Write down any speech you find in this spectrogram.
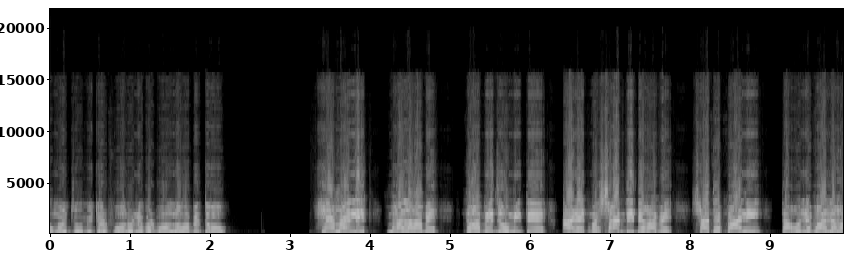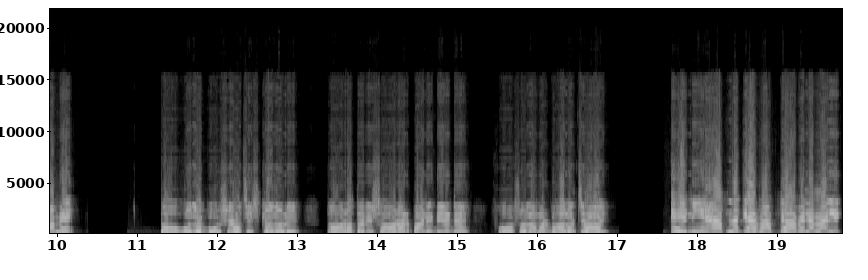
আমার জমিটার ফলন এবার ভালো হবে তো? হ্যাঁ মালিক ভালো হবে। তবে জমিতে আর একবার সার দিতে হবে সাথে পানি তাহলে ভালো হবে। তাহলে বসে আছিস কেন রে? তাড়াতাড়ি সার আর পানি দিয়ে দে ফসল আমার ভালো চাই। এ নিয়ে আপনাকে আর ভাবতে হবে না মালিক।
